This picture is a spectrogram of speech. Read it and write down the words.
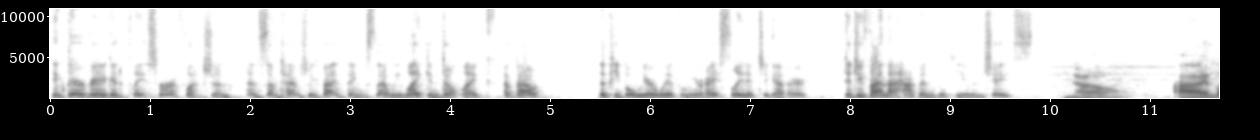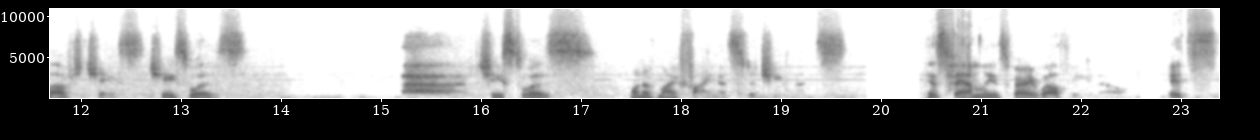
Think they're a very good place for reflection, and sometimes we find things that we like and don't like about the people we are with when we are isolated together. Did you find that happened with you and Chase? No, I loved Chase. Chase was Chase was one of my finest achievements. His family is very wealthy, you know. It's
